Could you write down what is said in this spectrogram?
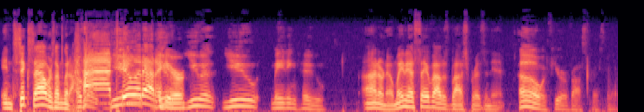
In six hours, I'm going to hightail it out of you, here. You, you meeting who? I don't know. Maybe I say if I was vice president. Oh, if you're a vice president.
